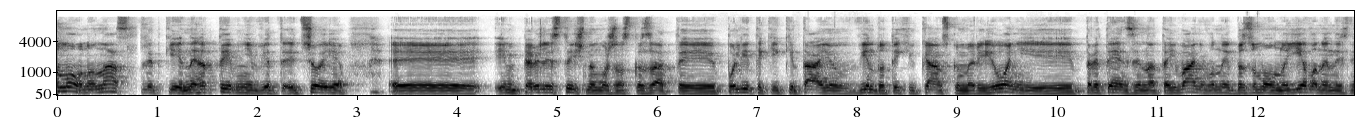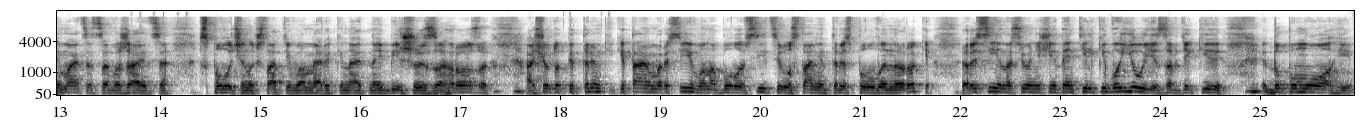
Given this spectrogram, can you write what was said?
безумовно наслідки негативні від цієї е, імперіалістичної, можна сказати, політики Китаю в індотихоокеанському регіоні. І претензії на Тайвань вони безумовно є. Вони не знімаються. Це вважається Сполучених Штатів Америки навіть найбільшою загрозою. А щодо підтримки Китаю в Росії, вона була всі ці останні три з половиною роки. Росія на сьогоднішній день тільки воює завдяки допомоги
